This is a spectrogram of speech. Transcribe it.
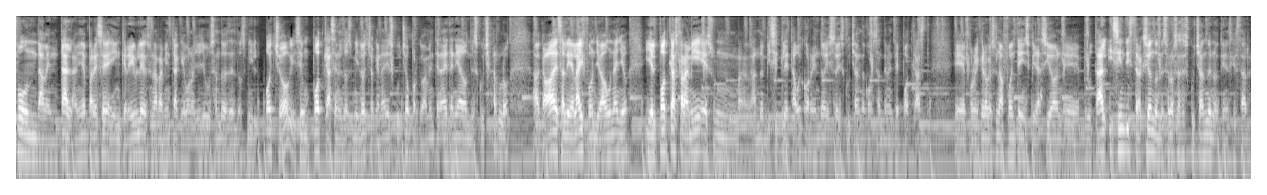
fundamental. A mí me parece increíble. Es una herramienta que, bueno, yo llevo usando desde el 2008. Hice un podcast en el 2008 que nadie escuchó porque obviamente nadie tenía dónde escucharlo. Acababa de salir el iPhone, llevaba un año. Y el podcast para mí es un... Ando en bicicleta, voy corriendo y estoy escuchando constantemente podcast. Eh, porque creo que es una fuente de inspiración eh, brutal y sin distracción donde solo estás escuchando y no tienes que estar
